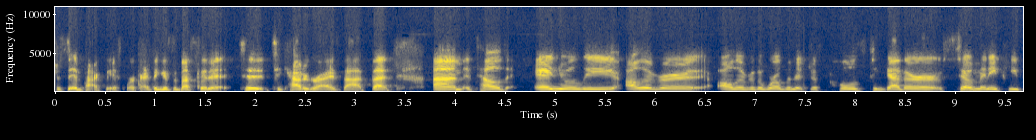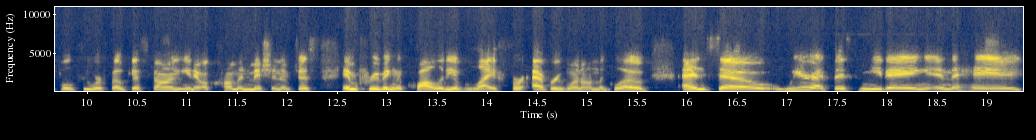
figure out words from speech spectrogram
just impact based work, I think is the best way to, to, to categorize that. But um, it's held annually all over all over the world and it just pulls together so many people who are focused on you know a common mission of just improving the quality of life for everyone on the globe. And so we're at this meeting in the hague.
